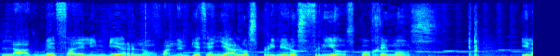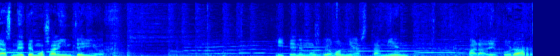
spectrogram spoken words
la dureza del invierno, cuando empiecen ya los primeros fríos, cogemos y las metemos al interior. Y tenemos begonias también para decorar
